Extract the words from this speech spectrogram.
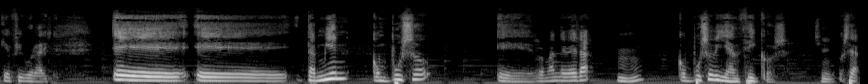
que figuráis. Eh, eh, también compuso, eh, Román de Vera, compuso villancicos. Sí. O sea,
